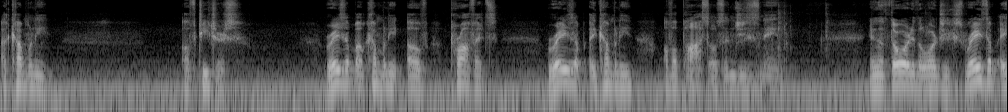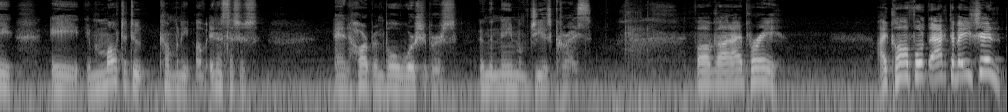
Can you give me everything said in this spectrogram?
a company of teachers. Raise up a company of prophets. Raise up a company of apostles in Jesus' name. In the authority of the Lord Jesus. Raise up a, a, a multitude company of intercessors and harp and bowl worshippers in the name of Jesus Christ. Father God, I pray. I call forth the activation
